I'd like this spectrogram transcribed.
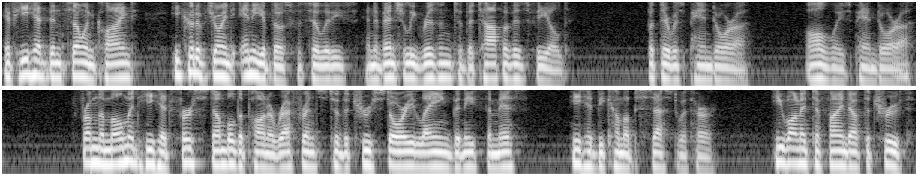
If he had been so inclined, he could have joined any of those facilities and eventually risen to the top of his field. But there was Pandora. Always Pandora. From the moment he had first stumbled upon a reference to the true story laying beneath the myth, he had become obsessed with her. He wanted to find out the truth,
